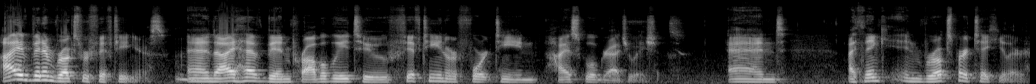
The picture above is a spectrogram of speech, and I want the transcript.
I've been in Brooks for 15 years, Mm-hmm. and I have been probably to 15 or 14 high school graduations. And I think in Brooks particular,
